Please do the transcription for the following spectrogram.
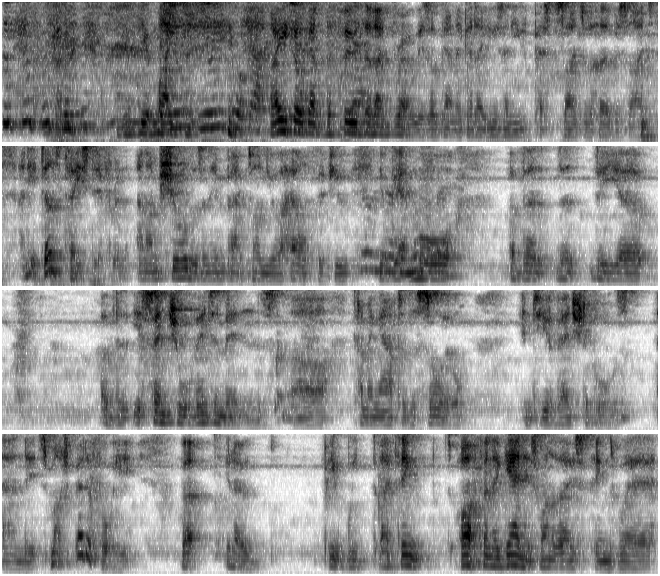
you you, you eat organic. I eat yeah. organic. The food Yeah. that I grow is organic. I don't use any pesticides or herbicides, and it does taste different. And I'm sure there's an impact on your health if you you'll yeah, get more of the the the. Uh, of the essential vitamins are coming out of the soil into your vegetables, and it's much better for you. But you know, we I think often again it's one of those things where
